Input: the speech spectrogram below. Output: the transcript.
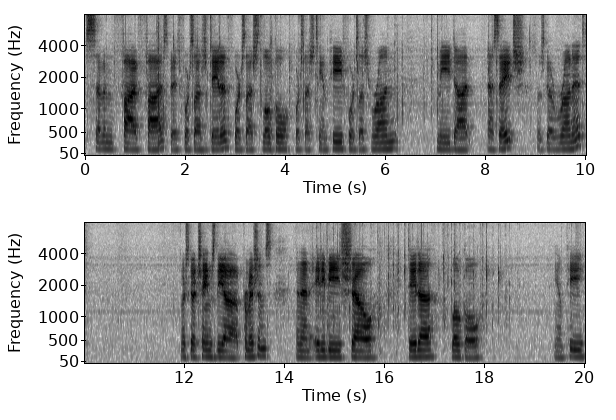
755 space forward slash data forward slash local forward slash tmp forward slash run me dot sh. So let's go run it. Let's go change the uh, permissions and then adb shell data local tmp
